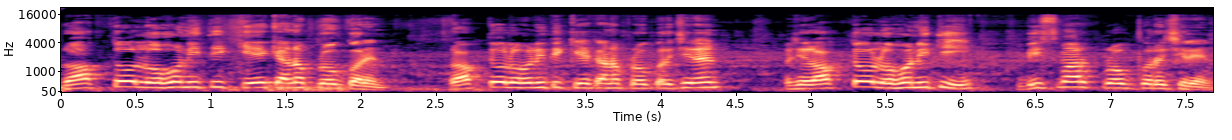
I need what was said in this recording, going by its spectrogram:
রক্ত লোহনীতি কে কেন প্রয়োগ করেন? রক্ত লোহনীতি কে কেন প্রয়োগ করেছিলেন? বলছে, রক্ত লোহনীতি বিসমার্ক প্রয়োগ করেছিলেন।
